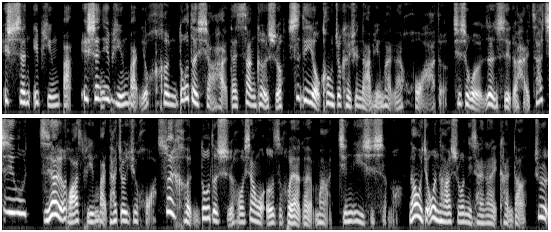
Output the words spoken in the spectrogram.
一生一平板，一生一平板，有很多的小孩在上课的时候，是你有空就可以去拿平板来划的。其实我认识一个孩子，他几乎只要有滑平板，他就去滑。所以很多的时候，像我儿子回来跟我骂，精液是什么？然后我就问他说：“你在哪里看到？就是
